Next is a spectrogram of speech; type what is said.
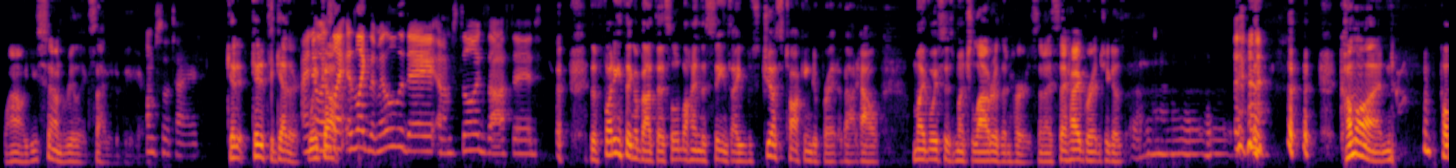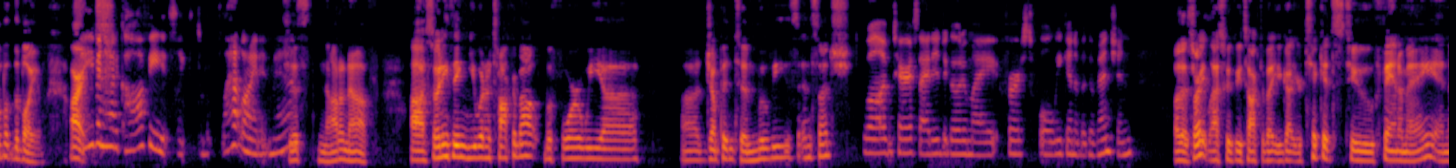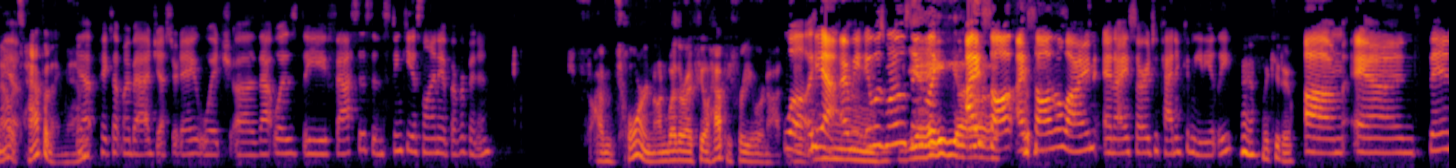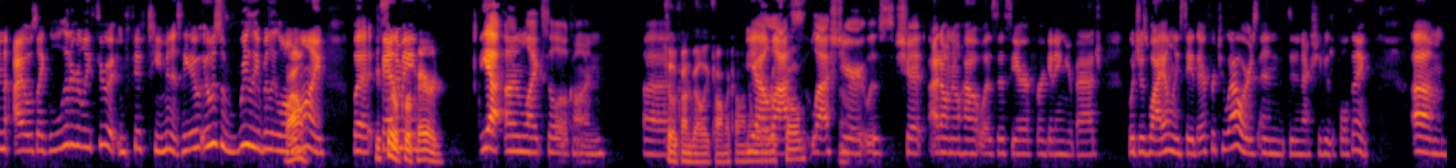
Wow, you sound really excited to be here. I'm so tired. Get it get it together. I know Wake it's up. like it's like the middle of the day and I'm still exhausted. The funny thing about this, a little behind the scenes, I was just talking to Britt about how my voice is much louder than hers. And I say, Hi, Britt. And she goes, uh, Come on, pump up the volume. All right. I even had coffee. It's like flatlining, man. Just not enough. Uh, so, anything you want to talk about before we uh, uh, jump into movies and such? Well, I'm terrified to go to my first full weekend of a convention. Oh, that's right. Last week we talked about you got your tickets to Fanime, and now Yep. it's happening, man. Yep, picked up my badge yesterday, which uh, that was the fastest and stinkiest line I've ever been in. I'm torn on whether I feel happy for you or not. Well, yeah, I mean, it was one of those things Yay, like I uh, saw I saw the line and I started to panic immediately. Yeah, like you do. Um, and then I was like literally through it in 15 minutes. Like it, it was a really, really long Wow. line, but You Fanime- prepared. Yeah, unlike Silicon. Uh, Silicon Valley Comic Con. yeah, last last year it was shit. I don't know how it was this year for getting your badge, which is why I only stayed there for two hours and didn't actually do the full thing. Um,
